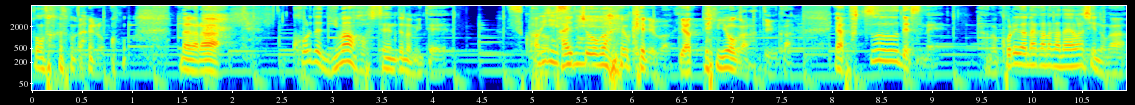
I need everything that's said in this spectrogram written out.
そんなでもないの。だからこれで2万8000円っての見てすごいね。体調が良ければやってみようかなというか。いや普通ですね。あのこれがなかなか悩ましいのが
